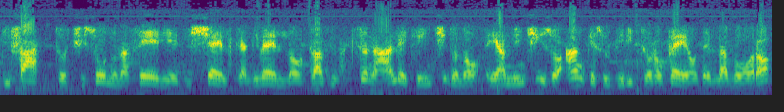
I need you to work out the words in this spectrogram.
Di fatto ci sono una serie di scelte a livello transnazionale che incidono e hanno inciso anche sul diritto europeo del lavoro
